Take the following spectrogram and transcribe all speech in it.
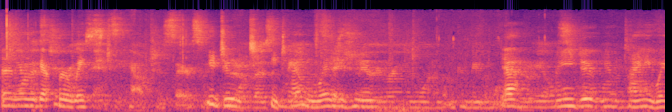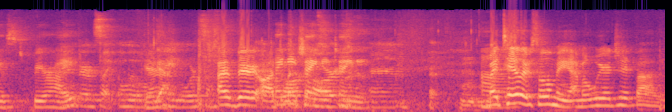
Then what do we got for a waist? Fancy couches there, so You do one of those can be on tiny the waist. stationary room, and one of them can be the one Yeah, with wheels. you do. You have a tiny waist for your height. There's like a little Yeah. table or something. I have very odd Tiny, tiny, Card tiny. and- My tailor told me I'm a weird shaped body.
